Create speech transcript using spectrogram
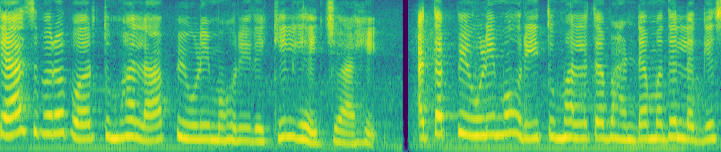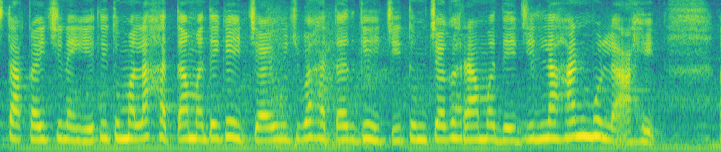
त्याचबरोबर तुम्हाला पिवळी मोहरी देखील घ्यायची आहे. आता पिवळी मोहरी तुम्हाला त्या भांड्यामध्ये लगेच टाकायची नाही आहे ती तुम्हाला हातामध्ये घ्यायची आहे उजव्या हातात घ्यायची. तुमच्या घरामध्ये जी लहान मुलं आहेत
